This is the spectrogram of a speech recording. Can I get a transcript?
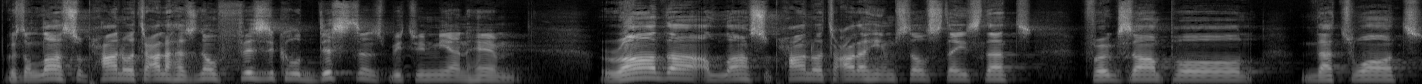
because Allah subhanahu wa ta'ala has no physical distance between me and Him. Rather, Allah subhanahu wa ta'ala Himself states that, for example, that what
